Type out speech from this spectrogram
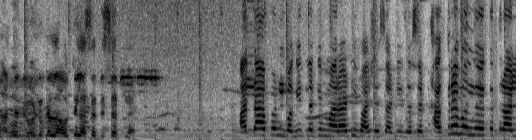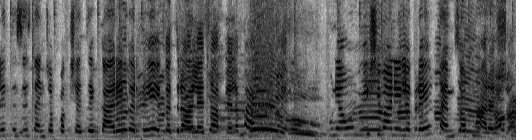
आता निवडणुका लावतील असं दिसत नाही. आता आपण बघितलं की मराठी भाषेसाठी जसे ठाकरे बंधू एकत्र आले तसेच त्यांच्या पक्षाचे कार्यकर्तेही एकत्र आल्याचं आपल्याला पाहायला मिळालं पुण्याहून मी शिवानी लकडे टाइम्स ऑफ महाराष्ट्र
